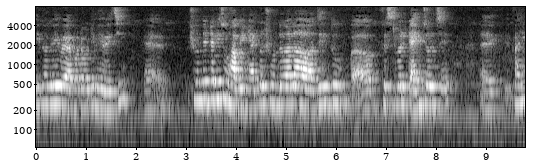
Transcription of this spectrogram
এইভাবে মোটামুটি ভেবেছি। সন্ধ্যেটা কিছু ভাবিনি। আজকাল সন্ধ্যেবেলা যেহেতু ফেস্টিভ্যাল টাইম চলছে খালি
